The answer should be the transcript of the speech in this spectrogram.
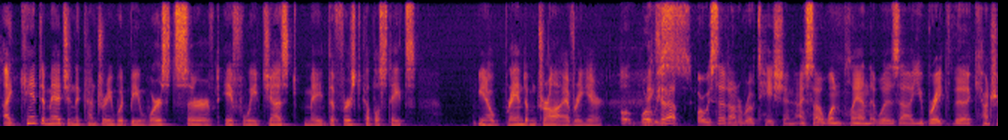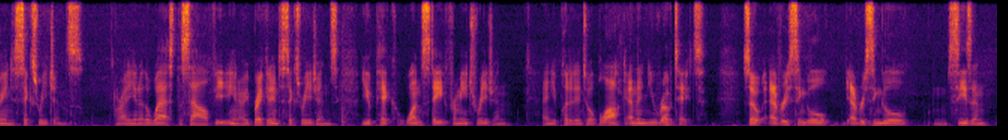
I can't imagine the country would be worst served if we just made the first couple states, you know, random draw every year. Or, or we s- or we set it on a rotation. I saw one plan that was uh, you break the country into six regions, right? You know, the west, the south. You, you know, you break it into six regions. You pick one state from each region, and you put it into a block, and then you rotate. So every single every single season,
